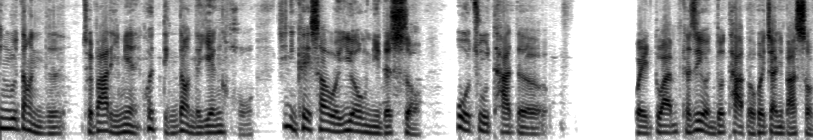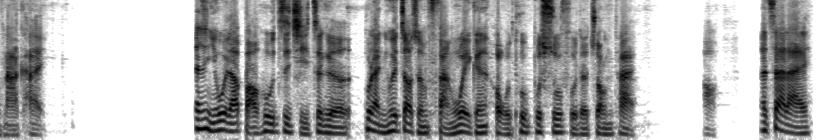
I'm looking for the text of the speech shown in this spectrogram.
进入到你的嘴巴里面，会顶到你的咽喉。其实你可以稍微用你的手握住它的尾端，可是有很多 tap 会叫你把手拿开。但是你为了保护自己，这个不然你会造成反胃跟呕吐不舒服的状态。好，那再来。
